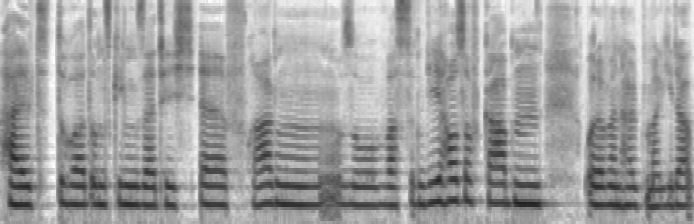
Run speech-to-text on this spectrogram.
halt dort uns gegenseitig äh, fragen, so was sind die Hausaufgaben oder wenn halt mal jeder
